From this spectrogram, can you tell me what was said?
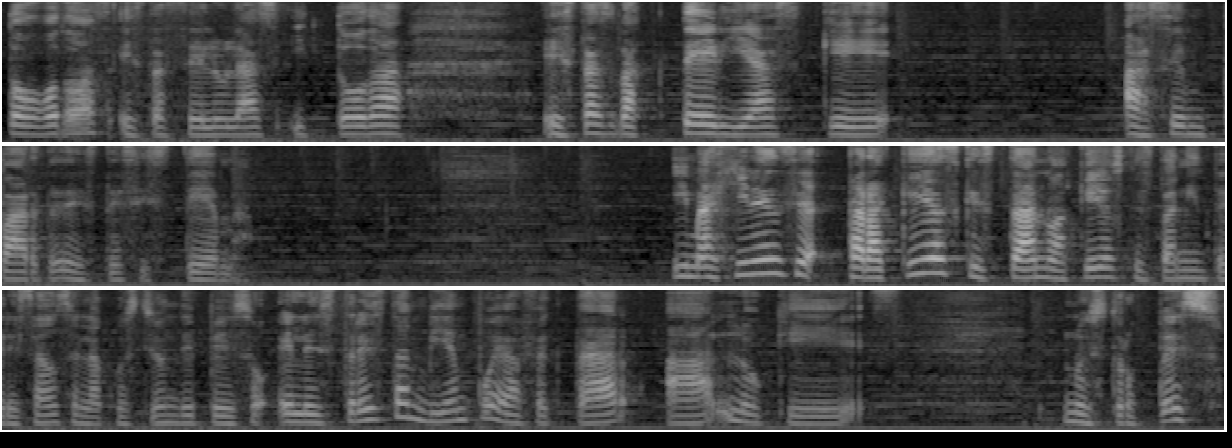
todas estas células y todas estas bacterias que hacen parte de este sistema. Imagínense, para aquellas que están o aquellos que están interesados en la cuestión de peso, el estrés también puede afectar a lo que es nuestro peso.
